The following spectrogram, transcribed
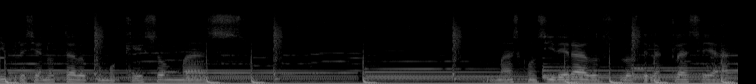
siempre se ha notado como que son más más considerados los de la clase A,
